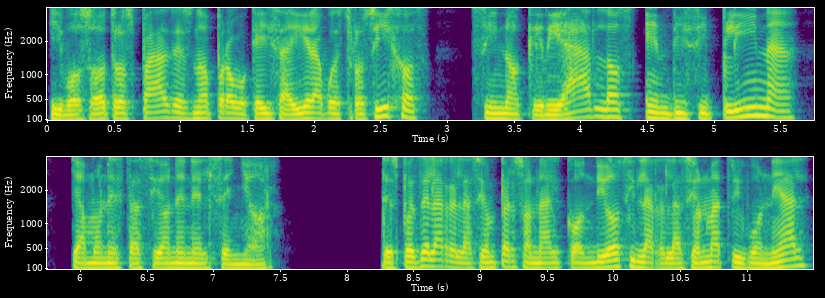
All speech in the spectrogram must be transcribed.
Y vosotros, padres, no provoquéis a ir a vuestros hijos, sino criadlos en disciplina y amonestación en el Señor. Después de la relación personal con Dios y la relación matrimonial,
